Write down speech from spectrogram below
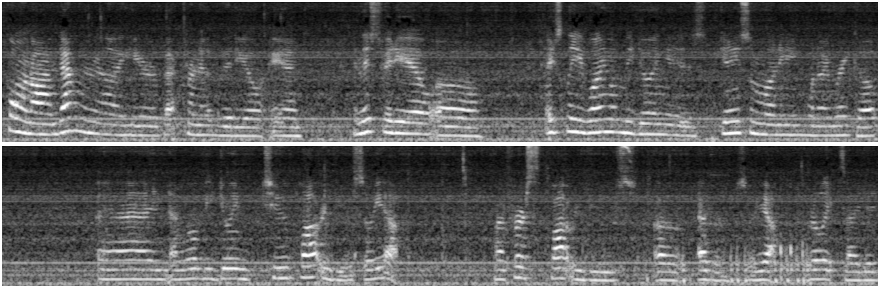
going on? Relay here, back for another video, and in this video, uh, basically what I'm going to be doing is getting some money when I rank up, and I'm going to be doing two plot reviews, so yeah, my first plot reviews uh, ever, so yeah, really excited.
